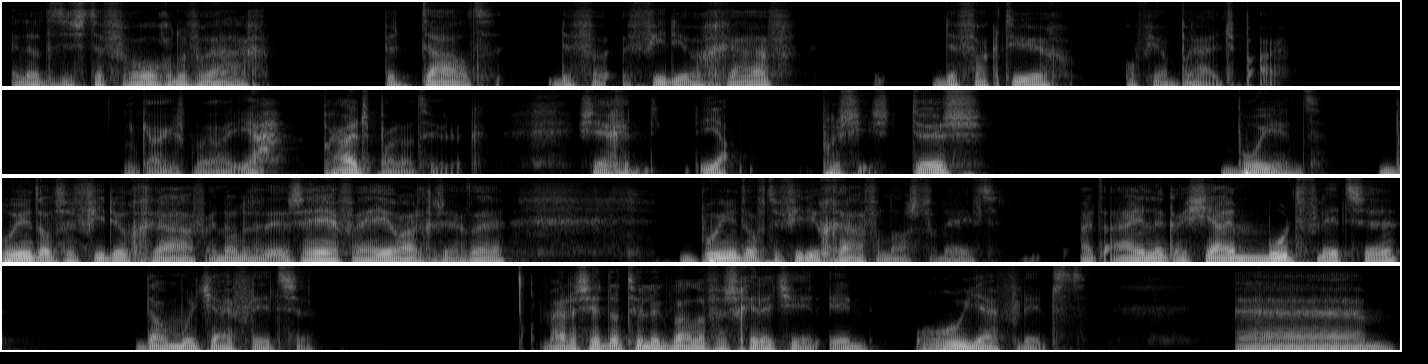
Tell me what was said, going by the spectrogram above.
En dat is de volgende vraag: betaalt de videograaf de factuur of jouw bruidspaar? Dan kijk eens maar, ja, bruidspaar natuurlijk. Ik zeg, ja, precies. Dus, boeiend. Boeiend of de videograaf, en dan is even heel hard gezegd, hè. Boeiend of de videograaf er last van heeft. Uiteindelijk, als jij moet flitsen, dan moet jij flitsen. Maar er zit natuurlijk wel een verschilletje in, in hoe jij flitst. Um,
